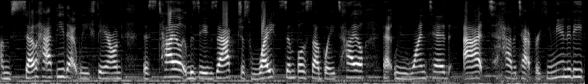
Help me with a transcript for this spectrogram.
I'm so happy that we found this tile. It was the exact just white simple subway tile that we wanted at Habitat for Humanity.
